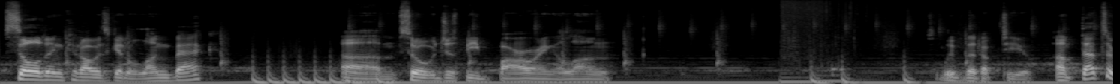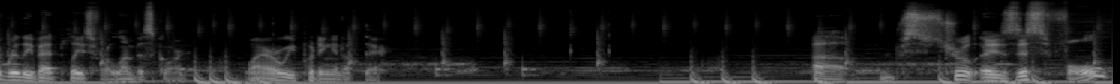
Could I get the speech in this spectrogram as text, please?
Sildon could always get a lung back. Um, so it would just be borrowing a lung. So leave that up to you. Um, that's a really bad place for Lembas corn. Why are we putting it up there? Uh, is this full?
